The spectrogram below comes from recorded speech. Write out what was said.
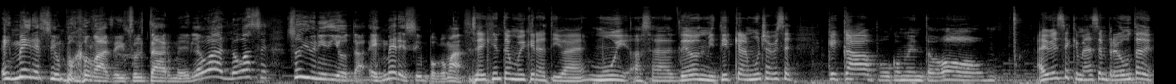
Esmérese un poco más de insultarme. Lo va, lo va a hacer. Soy un idiota. Esmérese un poco más. Sí, hay gente muy creativa, ¿eh? Muy, o sea, debo admitir que muchas veces, qué capo, comento. O hay veces que me hacen preguntas de,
